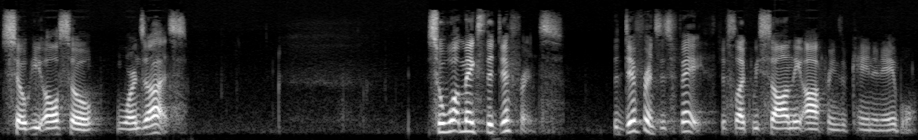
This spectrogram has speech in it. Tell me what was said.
so he also warns us. So, what makes the difference? The difference is faith, just like we saw in the offerings of Cain and Abel.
